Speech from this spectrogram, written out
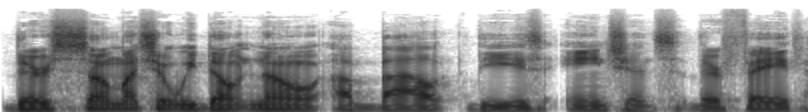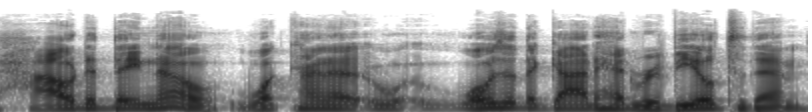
There's so much that we don't know about these ancients, their faith. How did they know? What kind of what was it that God had revealed to them?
